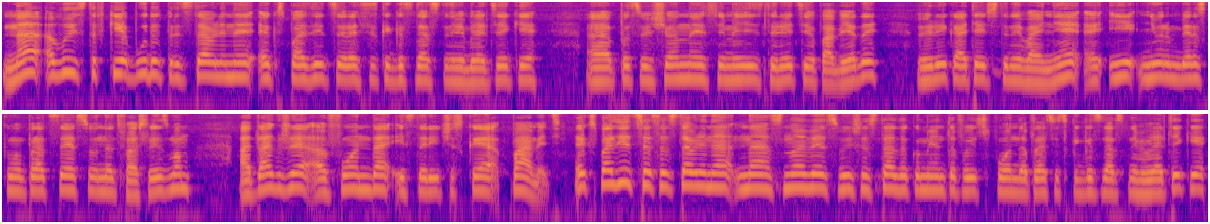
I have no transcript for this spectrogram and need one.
На выставке будут представлены экспозиции Российской государственной библиотеки, э, посвященные 70-летию Победы Великой Отечественной войне э, и Нюрнбергскому процессу над фашизмом, а также Фонда «Историческая память». Экспозиция составлена на основе свыше 100 документов из Фонда Российской государственной библиотеки,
